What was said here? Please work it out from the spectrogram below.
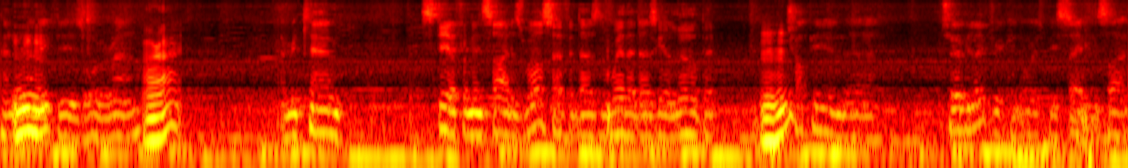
panoramic Mhm. views all around. All right. And we can steer from inside as well, so if it does, the weather does get a little bit Mm-hmm. choppy and uh, turbulent, we can always be safe inside.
